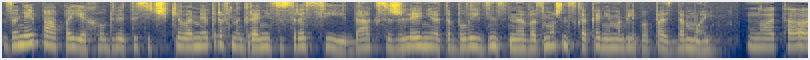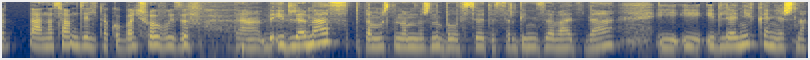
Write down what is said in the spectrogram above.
за ней папа ехал 2000 километров на границу с Россией. Да, к сожалению, это была единственная возможность, как они могли попасть домой. Ну, это, да, на самом деле такой большой вызов. Да, и для нас, потому что нам нужно было все это сорганизовать, да, и, и, и для них, конечно.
